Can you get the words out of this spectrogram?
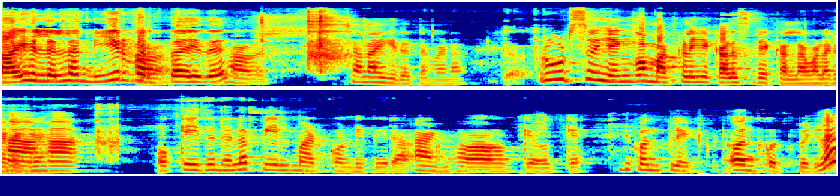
ಬಾಯಲ್ಲೆಲ್ಲ ನೀರ್ ಬರ್ತಾ ಇದೆ. ಚೆನ್ನಾಗಿರುತ್ತೆ ಮೇಡಮ್. ಫ್ರೂಟ್ಸ್ ಹೆಂಗೋ ಮಕ್ಕಳಿಗೆ ಕಳಿಸ್ಬೇಕಲ್ಲ ಒಳಗಡೆ ಓಕೆ ಇದನ್ನೆಲ್ಲ ಪೀಲ್ ಮಾಡ್ಕೊಂಡಿದ್ದೀರಾ? Okay okay okay. ಇದಕ್ಕೊಂದು ಪ್ಲೇಟ್ ಒಂದು ಒಂದ್ ಕೊಟ್ಬಿಡ್ಲಾ?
